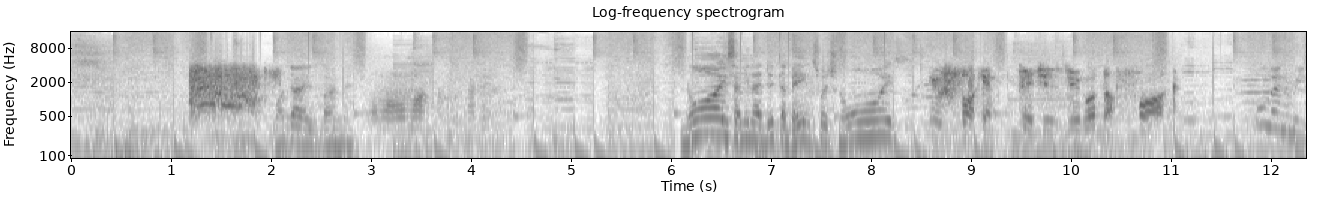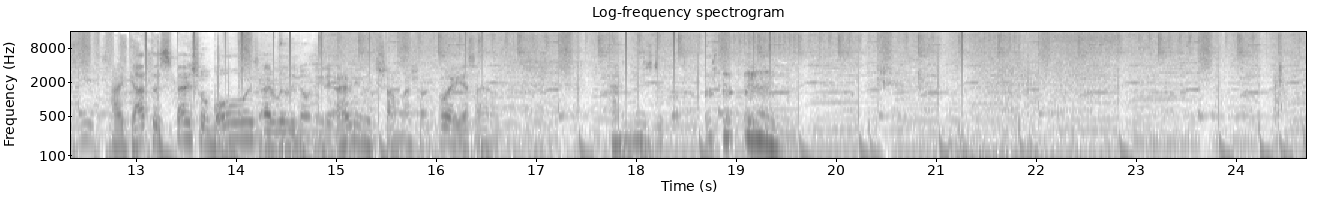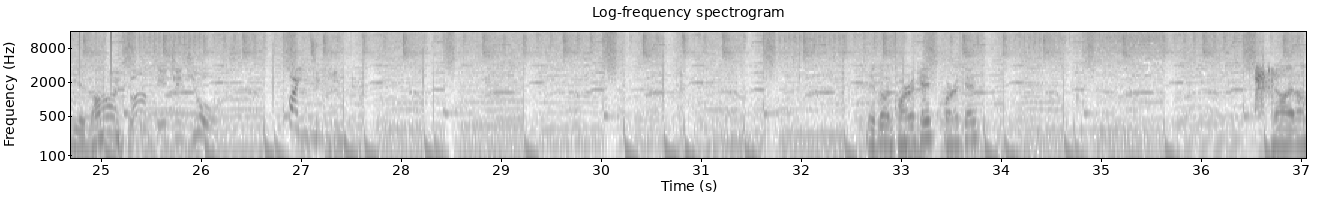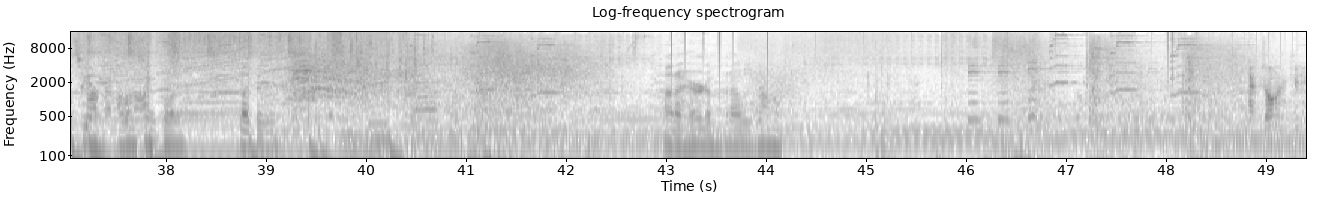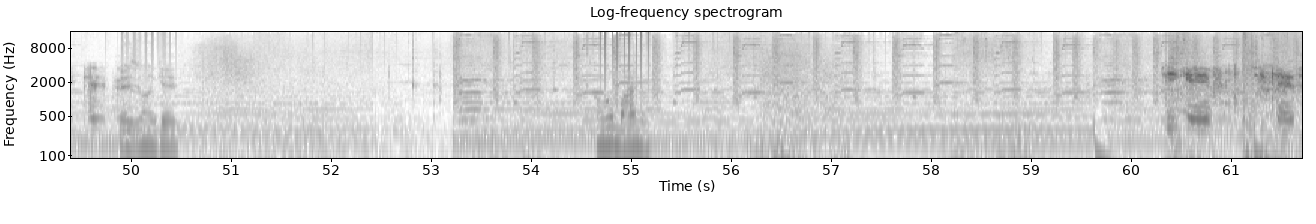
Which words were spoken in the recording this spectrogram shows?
One guy is behind me. One more, one more. I think. Noise! I mean, I did the bait and switch noise. you fucking bitches, dude. What the fuck? All enemies neutral. I got the special, boys. I really don't need it. I haven't even shot my shot. Oh, wait, yes, I have. I haven't used it, though. he is on to. Advantage is yours. Fight to keep it. They're going corner cave? Corner cave? No, I don't see him. I don't see him corner. Thought they were. Thought I heard him, but I was wrong. I'm going B, cave. He's going cave. I'm going behind him. C cave, C cave.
